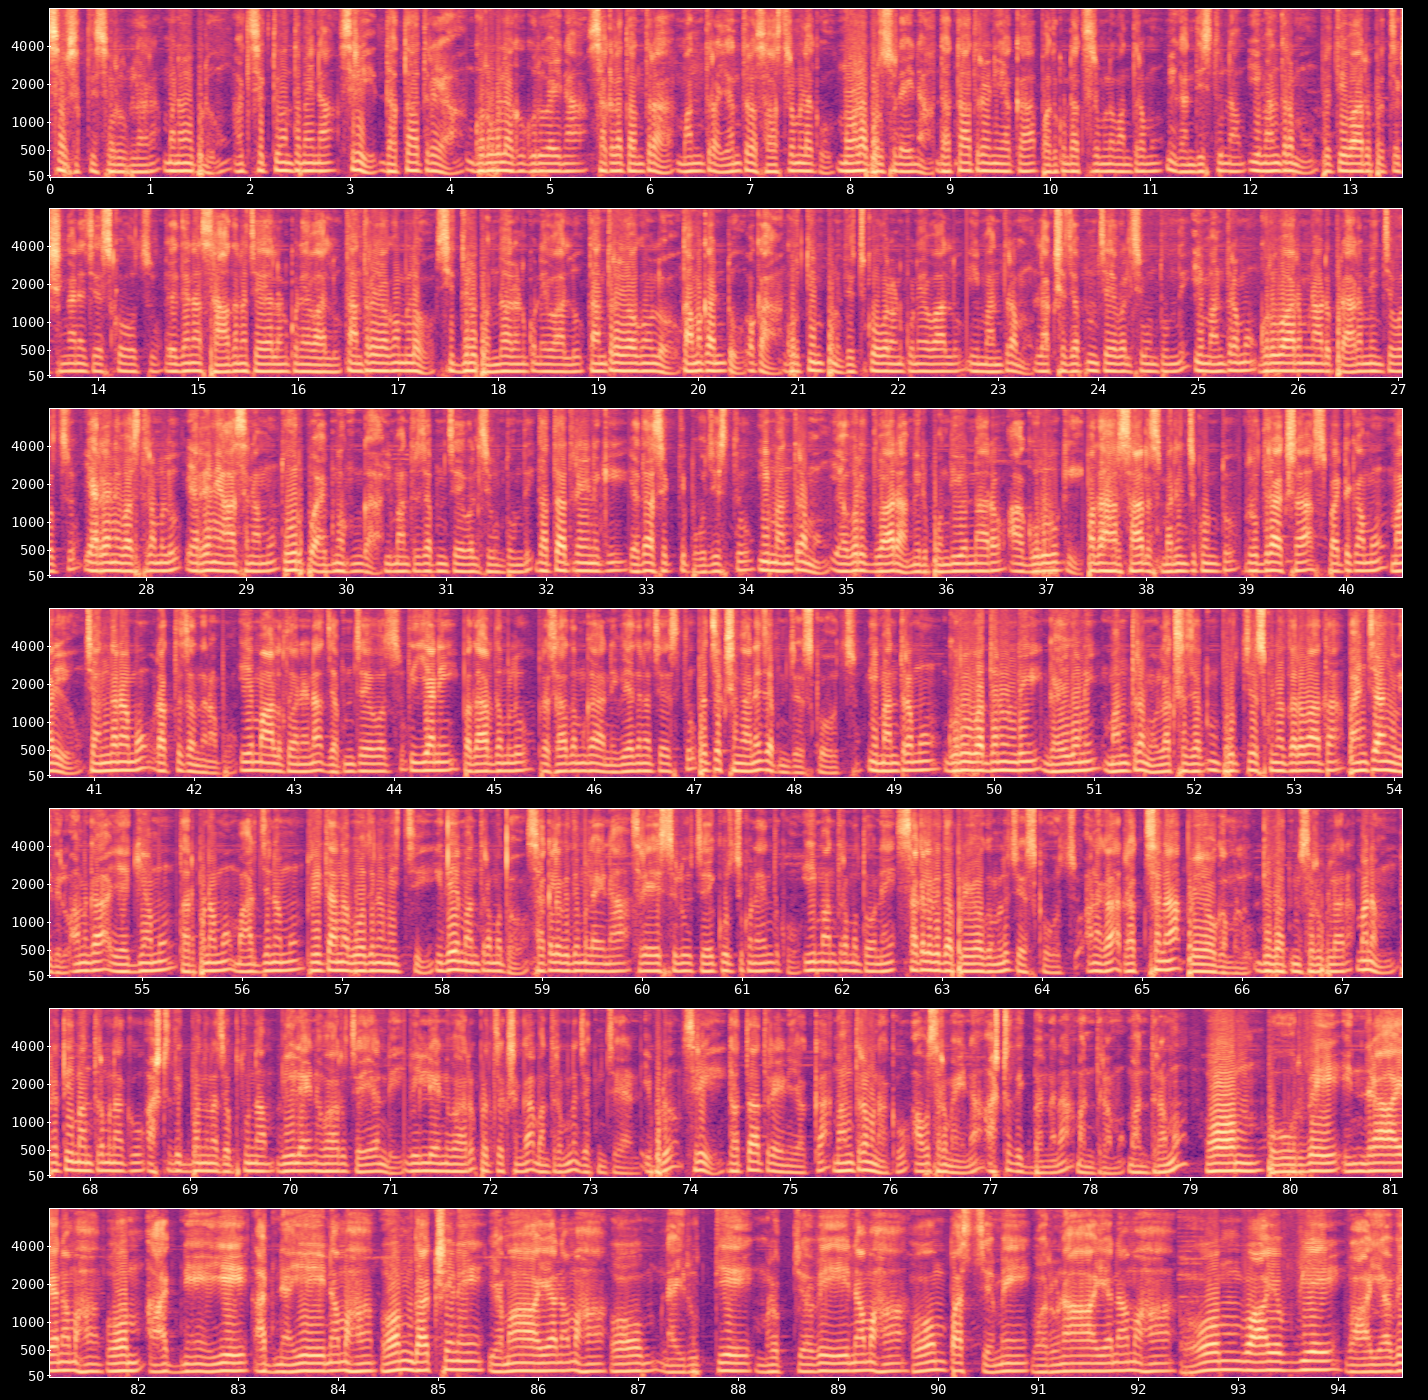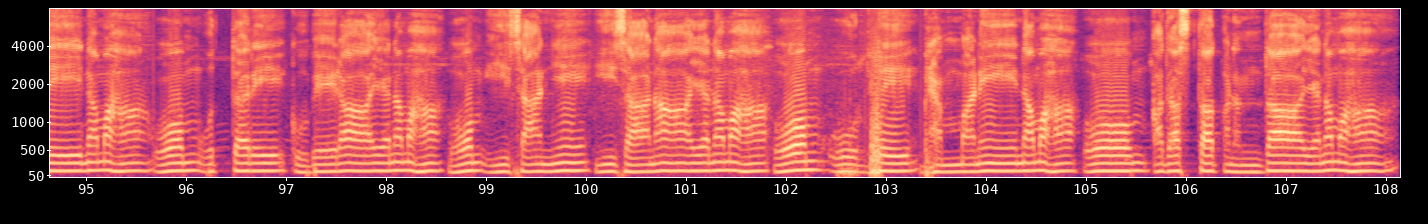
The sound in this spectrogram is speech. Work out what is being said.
శివశక్తి స్వరూపులారా మనం ఇప్పుడు అతి శక్తివంతమైన శ్రీ దత్తాత్రేయ గురువులకు గురువైన సకల తంత్ర మంత్ర యంత్ర శాస్త్రములకు మూల పురుషుడైన దత్తాత్రేయుని యొక్క పదకొండు అక్షరముల మంత్రము మీకు అందిస్తున్నాం. ఈ మంత్రము ప్రతి వారు ప్రత్యక్షంగానే చేసుకోవచ్చు. ఏదైనా సాధన చేయాలనుకునే వాళ్ళు తంత్రయోగంలో సిద్ధులు పొందాలనుకునే వాళ్ళు తంత్రయోగంలో తమకంటూ ఒక గుర్తింపును తెచ్చుకోవాలనుకునే వాళ్ళు ఈ మంత్రము లక్ష జపం చేయవలసి ఉంటుంది. ఈ మంత్రము గురువారం నాడు ప్రారంభించవచ్చు. ఎర్రని వస్త్రములు ఎర్రని ఆసనము తూర్పు అభిముఖంగా ఈ మంత్ర జపం చేయవలసి ఉంటుంది. దత్తాత్రేయునికి యథాశక్తి పూజిస్తూ ఈ మంత్రము ఎవరి ద్వారా మీరు పొంది ఉన్నారో ఆ గురువుకి పదహారు సార్లు స్మరించుకుంటూ రుద్రాక్ష స్ఫటికము మరియు చందనము రక్త చందనపు ఏ మాలతోనైనా జపం చేయవచ్చు. తీయని పదార్థములు ప్రసాదంగా నివేదన చేస్తూ ప్రత్యక్షంగానే జపం చేసుకోవచ్చు. ఈ మంత్రము గురువు వద్ద నుండి గైగొని మంత్రము లక్ష జపం పూర్తి చేసుకున్న తర్వాత పంచాంగ విధులు అనగా యజ్ఞము తర్పణము మార్జనము ప్రీతాన్న భోజనం ఇచ్చి ఇదే మంత్రముతో సకల విధములైన శ్రేయస్సులు చేకూర్చుకునేందుకు ఈ మంత్రముతోనే సకల విధ ప్రయోగములు చేసుకోవచ్చు. అనగా రక్షణ ప్రయోగములు. దివాత్మ స్వరూపులారా మనం ప్రతి మంత్రమునకు అష్ట దిగ్బంధన చెబుతున్నాం. వీలైన వారు చేయండి. వీలైన వారు ప్రత్యక్షంగా మంత్రమును జపం చేయండి. ఇప్పుడు శ్రీ దత్తాత్రేయుని యొక్క మంత్రమునకు అవసరమైన అష్ట దిగ్బంధన మంత్రము. మంత్రము ఓం పూర్వే ఇంద్రాయ నమ ఓం ఆగ్నేయే అగ్నయే నమ ఓం దక్షిణే యమాయ నమ ఓం నైరుత్యే మృత్యవే నమ ఓం పశ్చిమే వరుణాయ నమ ఓం వాయవ్యే వాయవే నమ ఓం ఉత్తరే కుబేరాయ నమ ఓం ఈశాన్యే ఈశానాయ నమ ఓం ఊర్ధ్వే బ్రహ్మణే నమ ఓం అధస్తత్ అనంతాయ నమ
